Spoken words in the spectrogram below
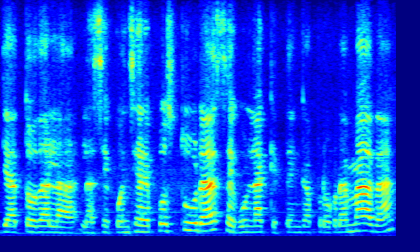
ya toda la, la secuencia de posturas según la que tenga programada,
